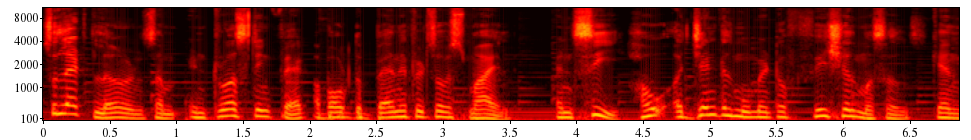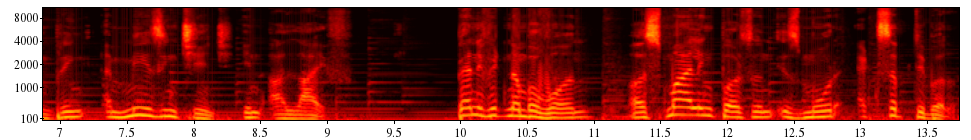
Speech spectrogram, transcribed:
So let's learn some interesting fact about the benefits of a smile and see how a gentle movement of facial muscles can bring amazing change in our life. Benefit number one a smiling person is more acceptable.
